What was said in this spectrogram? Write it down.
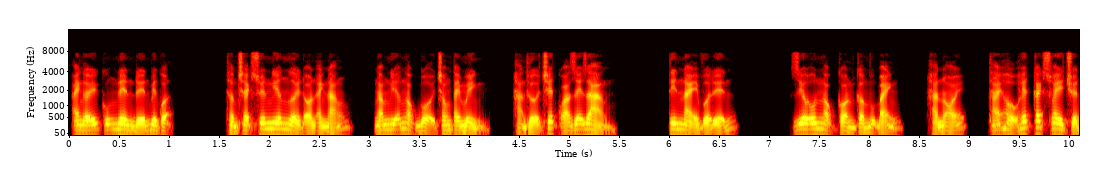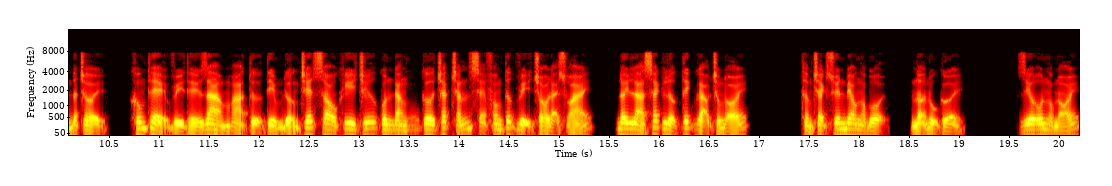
anh ấy cũng nên đến biên quận. Thẩm trạch xuyên nghiêng người đón ánh nắng ngắm nghĩa ngọc bội trong tay mình, hàn thừa chết quá dễ dàng. Tin này vừa đến, diêu ôn ngọc còn cầm vụ bánh, hắn nói, thái hậu hết cách xoay chuyển đất trời, không thể vì thế ra mà tự tìm đường chết sau khi chữ quân đăng cơ chắc chắn sẽ phong tước vị cho đại soái, đây là sách lược tích gạo chống đói. Thẩm trạch xuyên đeo ngọc bội nợ nụ cười. Diêu ôn ngọc nói,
